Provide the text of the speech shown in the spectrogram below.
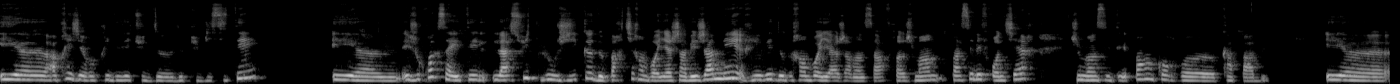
Et euh, après, j'ai repris des études de, de publicité. Et, euh, et je crois que ça a été la suite logique de partir en voyage. J'avais jamais rêvé de grands voyages avant ça. Franchement, passer les frontières, je m'en étais pas encore euh, capable. Et, euh,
